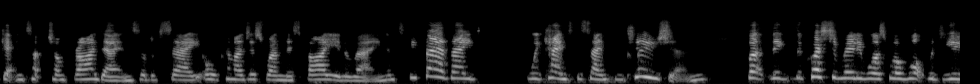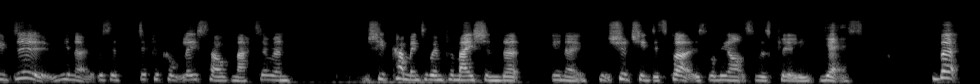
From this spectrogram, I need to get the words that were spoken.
get in touch on Friday and sort of say, "Oh, can I just run this by you, Lorraine?" And to be fair, they we came to the same conclusion. But the, the question really was, well, what would you do? You know, it was a difficult leasehold matter, and she'd come into information that you know should she disclose? Well, the answer was clearly yes. But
